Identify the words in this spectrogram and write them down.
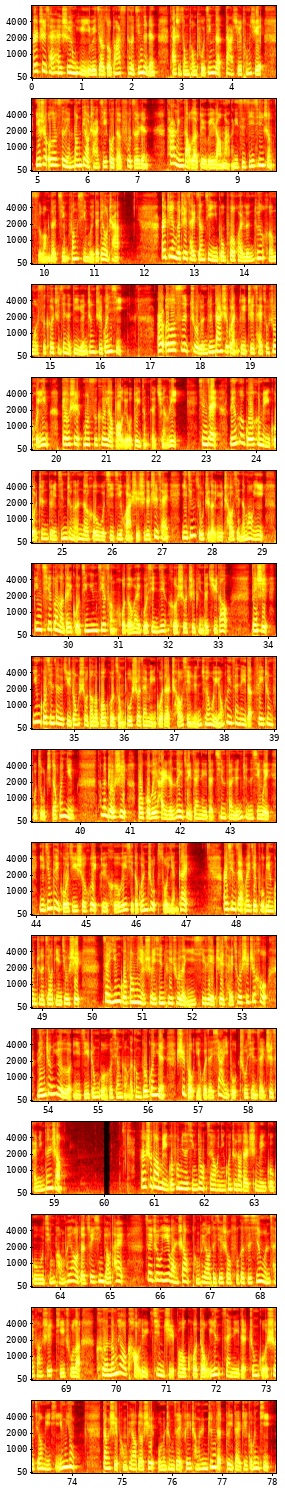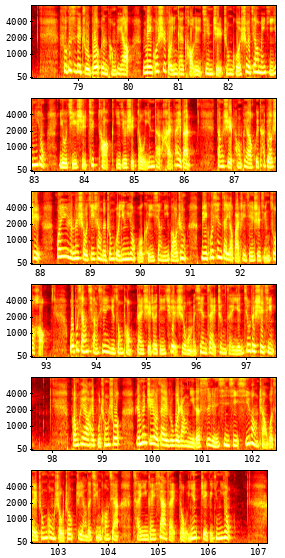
而制裁还适用于一位叫做巴斯特金的人，他是总统普京的大学同学，也是俄罗斯联邦调查机构的负责人。他领导了对围绕马格尼斯基先生死亡的警方行为的调查。而这样的制裁将进一步破坏伦敦和莫斯科之间的地缘政治关系。而俄罗斯驻伦敦大使馆对制裁作出回应，表示莫斯科要保留对等的权利。现在，联合国和美国针对金正恩的核武器计划实施的制裁，已经阻止了与朝鲜的贸易，并切断了该国精英阶层获得外国现金和奢侈品的渠道。但是，英国现在的举动受到了包括总部设在美国的朝鲜人权委员会在内的非政府组织的欢迎。他们表示，包括危害人类罪在内的侵犯人权的行为，已经被国际社会对核威胁的关注所掩盖。而现在，外界普遍关注的焦点就是，在英国方面率先推出了一系列制裁措施之后，林郑月娥以及中国和香港的更多官员是否也会在下一步出现在制裁名单上？而说到美国方面的行动，再要为您关注到的是美国国务卿蓬佩奥的最新表态。在周一晚上，蓬佩奥在接受福克斯新闻采访时提出了可能要考虑禁止包括抖音在内的中国社交媒体应用。当时，蓬佩奥表示：“我们正在非常认真地对待这个问题。”福克斯的主播问蓬佩奥：“美国是否应该考虑禁止中国社交媒体应用，尤其是 TikTok，也就是抖音的海外版？”当时，蓬佩奥回答表示：“关于人们手机上的中国应用，我可以向你保证，美国现在要把这件事情做好。我不想抢先于总统，但是这的确是我们现在正在研究的事情。”蓬佩奥还补充说：“人们只有在如果让你的私人信息希望掌握在中共手中这样的情况下，才应该下载抖音这个应用。”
